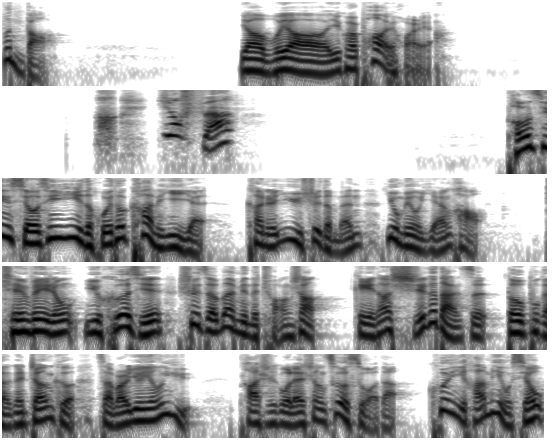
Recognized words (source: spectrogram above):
问道：“要不要一块泡一会儿呀？” 要死啊！唐信小心翼翼的回头看了一眼，看着浴室的门又没有掩好，陈飞荣与何贤睡在外面的床上，给他十个胆子都不敢跟张克在玩鸳鸯浴。他是过来上厕所的，困意还没有消。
